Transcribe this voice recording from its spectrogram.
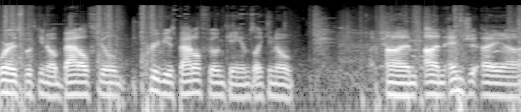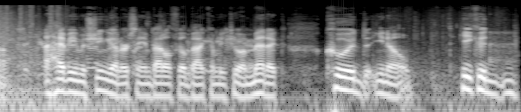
Whereas with you know Battlefield previous Battlefield games like you know um, an engine a, uh, a heavy machine gunner saying Battlefield Bad Company 2 a medic could you know he could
